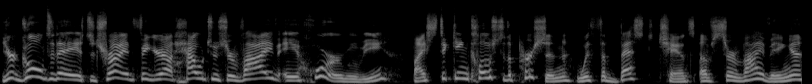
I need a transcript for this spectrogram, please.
your goal today is to try and figure out how to survive a horror movie by sticking close to the person with the best chance of surviving.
